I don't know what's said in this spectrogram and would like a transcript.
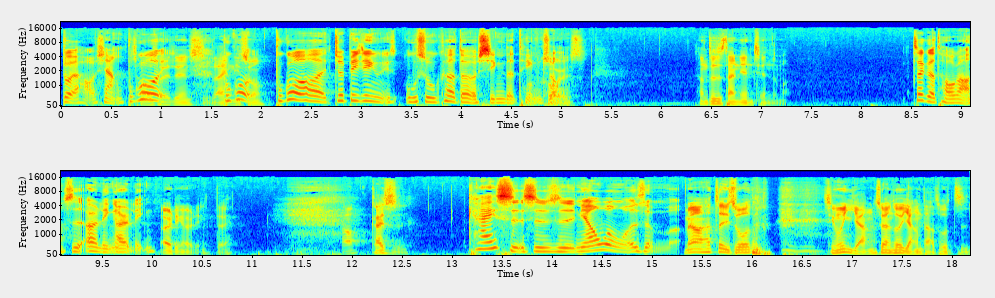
对，好像。不过这件事，来，不过不过，就毕竟无时无刻都有新的听众。像这是三年前的吗？这个投稿是二零二零，二零二零，对，好，开始，开始是不是？你要问我什么？没有，他这里说的，请问羊，虽然说羊打错字，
